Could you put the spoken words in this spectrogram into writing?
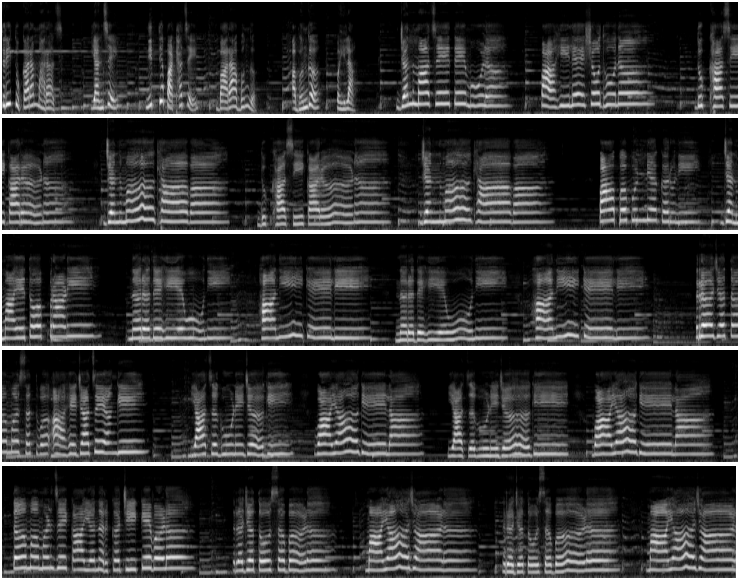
श्री तुकाराम महाराज यांचे नित्य पाठाचे बारा अभंग. अभंग पहिला. जन्माचे ते मूळ पाहिले शोधून. दुःखासी कारण जन्म घ्यावा. दुःखासी कारण जन्म घ्यावा. पाप पुण्य करुनी जन्मा येतो प्राणी नरदेही येऊनी हानी केली. नरदेही येऊनी हानी केली. रजतम सत्व आहे ज्याचे अंगी याच गुणे जगी वाया गेला. याच गुणे जगी वाया गेला. तम म्हणजे काय नरकची केवळ? रजतो सबळ माया जाळ. रजतो सबळ माया जाळ.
